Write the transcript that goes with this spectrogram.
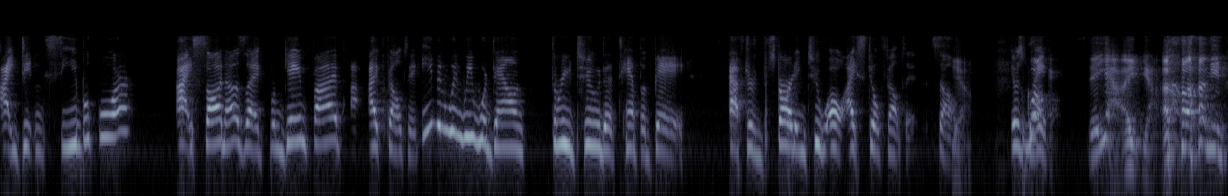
I didn't see before. I saw and I was like, from game five, I, I felt it. Even when we were down 3 2 to Tampa Bay after starting 2 0, I still felt it. So yeah, it was great. Well, yeah, I, yeah. I mean,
